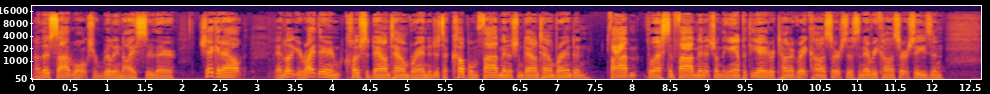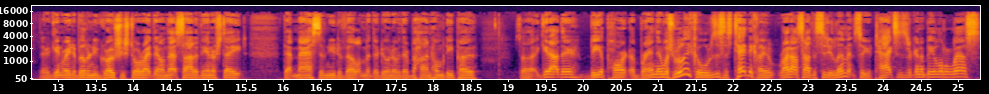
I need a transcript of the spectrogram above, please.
Uh, those sidewalks are really nice through there. Check it out. And look, you're right there in close to downtown Brandon, just a couple, five minutes from downtown Brandon, five less than five minutes from the amphitheater. A ton of great concerts this and every concert season. They're getting ready to build a new grocery store right there on that side of the interstate. That massive new development they're doing over there behind Home Depot. So uh, get out there, be a part of Brandon. What's really cool is this is technically right outside the city limits, so your taxes are going to be a little less,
